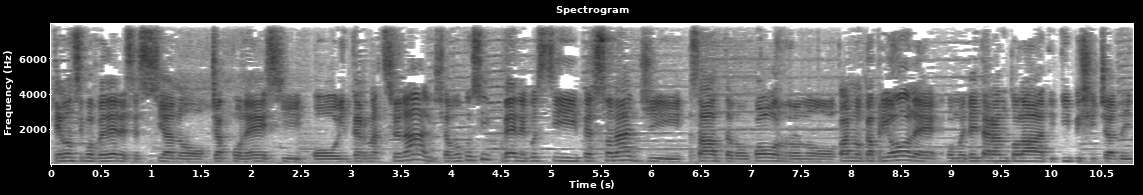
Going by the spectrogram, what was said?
che non si può vedere se siano giapponesi o internazionali, diciamo così. Bene, questi personaggi saltano, corrono, fanno capriole come dei tarantolati tipici già dei,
